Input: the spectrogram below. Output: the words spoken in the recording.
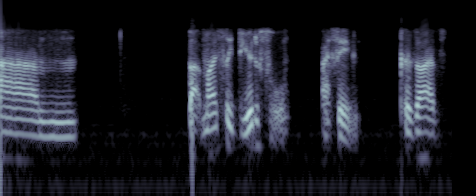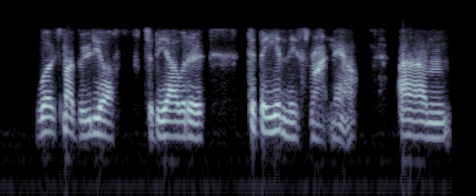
um, but mostly beautiful. I think because I've worked my booty off to be able to to be in this right now. Um,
